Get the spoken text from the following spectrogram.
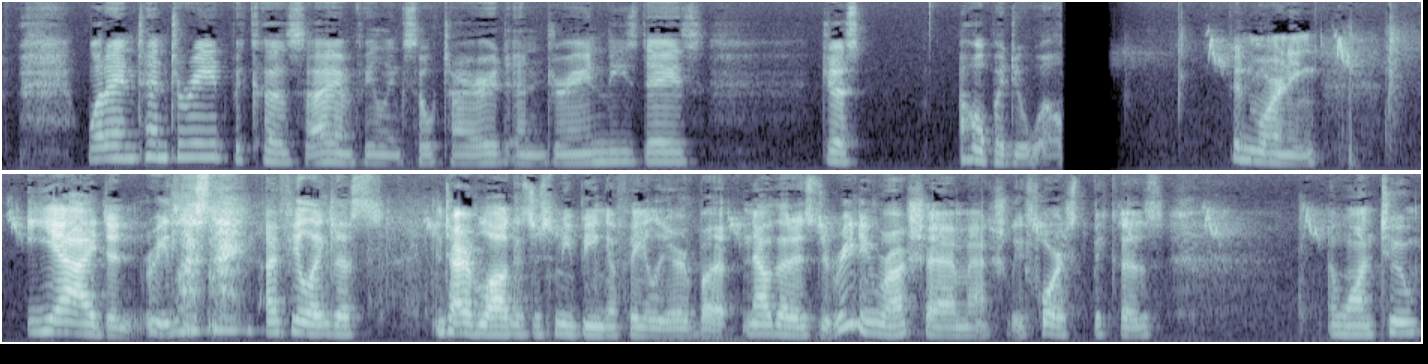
what I intend to read because I am feeling so tired and drained these days. Just I hope I do well. Good morning. Yeah, I didn't read last night. I feel like this entire vlog is just me being a failure, but now that it's the reading rush, I'm actually forced because I want to.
